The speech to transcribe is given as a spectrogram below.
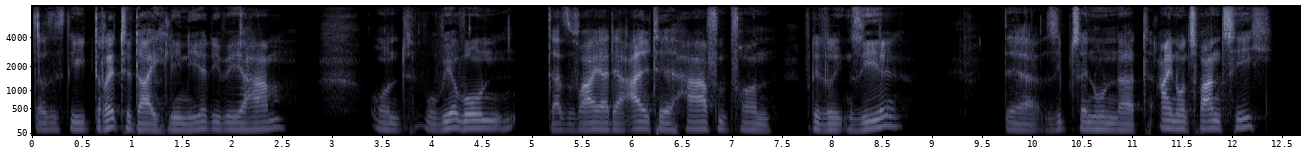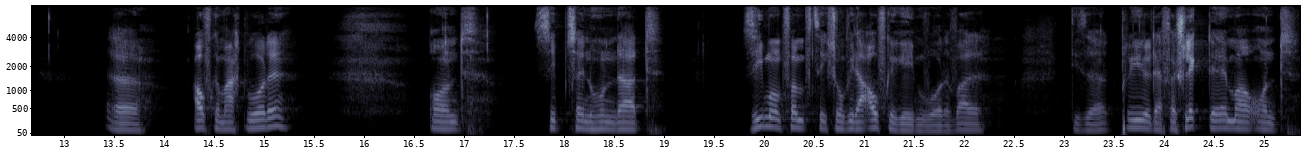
Das ist die dritte Deichlinie, die wir hier haben. Und wo wir wohnen, das war ja der alte Hafen von Friederikensiel, der 1721 äh, aufgemacht wurde. Und 1700 57 schon wieder aufgegeben wurde, weil dieser Priel, der verschlickte immer und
